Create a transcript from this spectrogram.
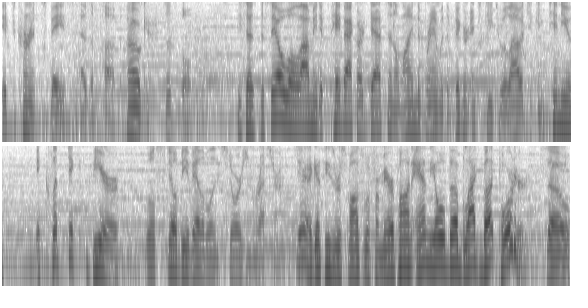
its current space as a pub. Okay. So it's both. He says the sale will allow me to pay back our debts and align the brand with a bigger entity to allow it to continue. Ecliptic beer will still be available in stores and restaurants. Yeah, I guess he's responsible for Mirror Pond and the old uh, Black Butt Porter. So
